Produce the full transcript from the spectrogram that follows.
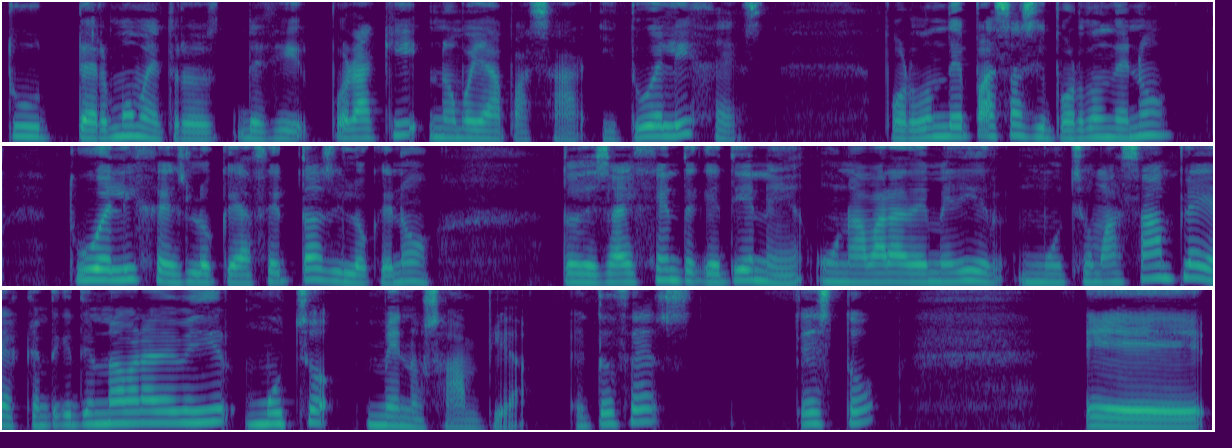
tu termómetro, es decir, por aquí no voy a pasar y tú eliges por dónde pasas y por dónde no. Tú eliges lo que aceptas y lo que no. Entonces hay gente que tiene una vara de medir mucho más amplia y hay gente que tiene una vara de medir mucho menos amplia. Entonces esto eh,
